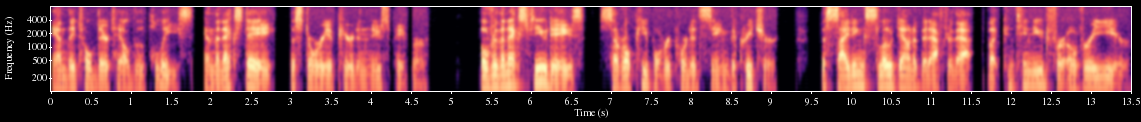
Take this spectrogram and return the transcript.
and they told their tale to the police. And the next day, the story appeared in the newspaper. Over the next few days, several people reported seeing the creature. The sightings slowed down a bit after that, but continued for over a year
